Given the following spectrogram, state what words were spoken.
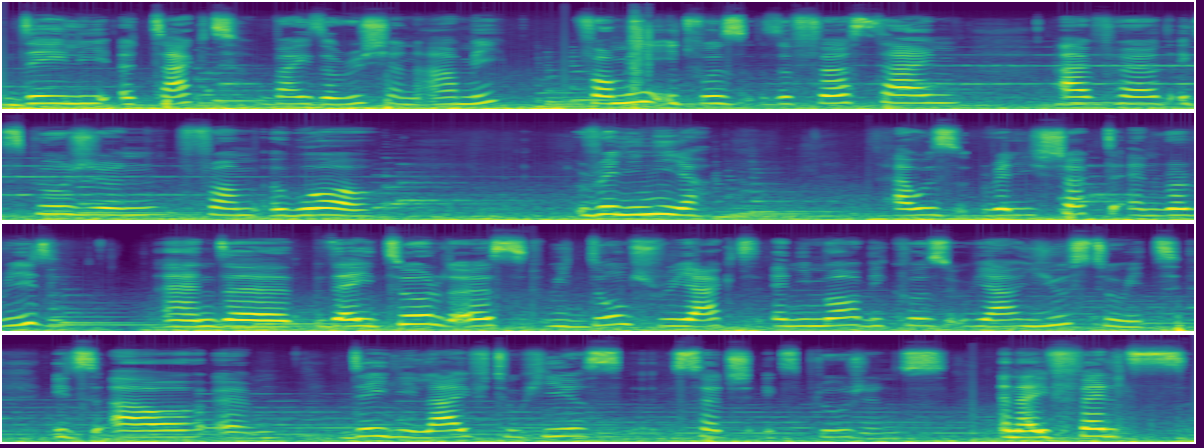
daily attacked by the Russian army. For me, it was the first time I've heard explosion from a war really near. I was really shocked and worried. And uh, they told us we don't react anymore because we are used to it. It's our um, daily life to hear such explosions. And I felt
